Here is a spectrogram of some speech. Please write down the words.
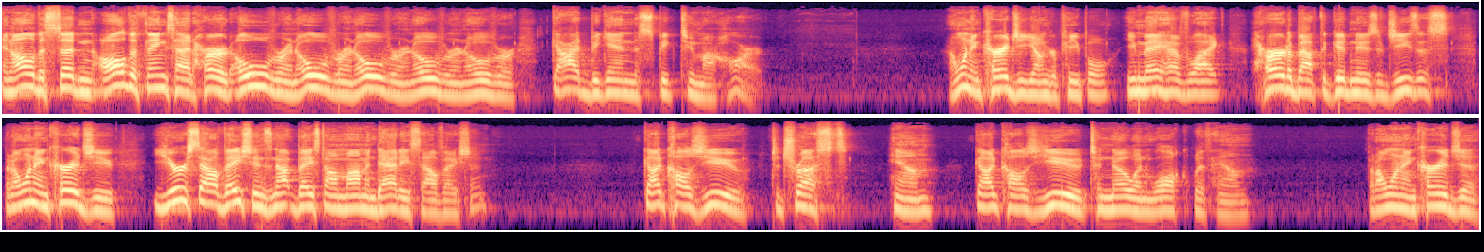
and all of a sudden, all the things I'd heard over and over and over and over and over, God began to speak to my heart. I want to encourage you, younger people. You may have like heard about the good news of Jesus, but I want to encourage you. Your salvation is not based on mom and daddy's salvation. God calls you to trust Him God calls you to know and walk with him. But I want to encourage you,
